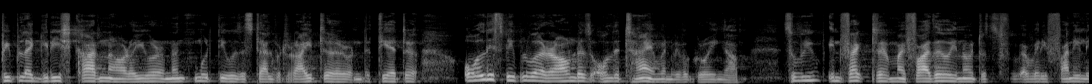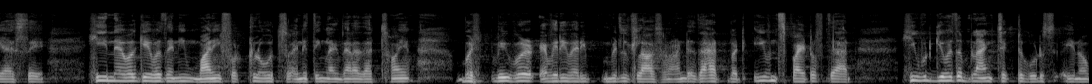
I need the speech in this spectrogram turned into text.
people like Girish Karnad or your Ananthamurthy, who was a stalwart writer on the theatre. All these people were around us all the time when we were growing up. So we, in fact, uh, my father, you know, it was very funnily, I say, he never gave us any money for clothes or anything like that at that time. But we were a very, very middle class or under that. But even spite of that, he would give us a blank check to go to, you know,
